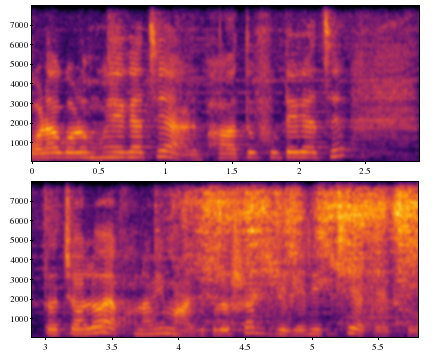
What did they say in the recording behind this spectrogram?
কড়া গরম হয়ে গেছে আর ভাতও ফুটে গেছে। তো চলো, এখন আমি মাছগুলো সব ভেজে নিচ্ছি একে একে।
